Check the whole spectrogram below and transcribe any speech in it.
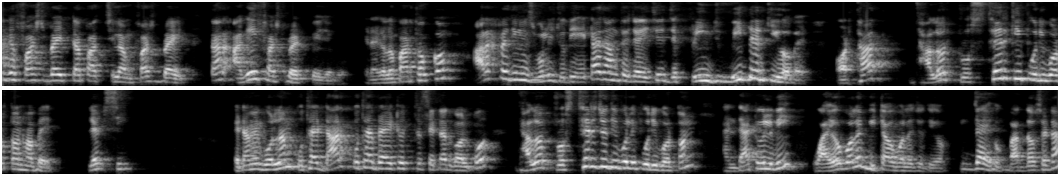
আগে ফার্স্ট ব্রাইটটা পাচ্ছিলাম ফার্স্ট ব্রাইট তার আগেই ফার্স্ট ব্রাইট পেয়ে যাব। এটা গেল পার্থক্য। আর একটা জিনিস বলি, যদি এটা জানতে চাইছে যে ফ্রিঞ্জ উইথের কি হবে, অর্থাৎ ঝালর প্রস্থের কি পরিবর্তন হবে লেটস সি এটা আমি বললাম, কোথায় ডার্ক কোথায় ব্রাইট হচ্ছে সেটার গল্প। ঝালর প্রস্থের যদি বলি পরিবর্তন অ্যান্ড দ্যাট উইল বি ওয়াইও বলে বিটাও বলে যদিও। যাই হোক, বাদ দাও সেটা।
